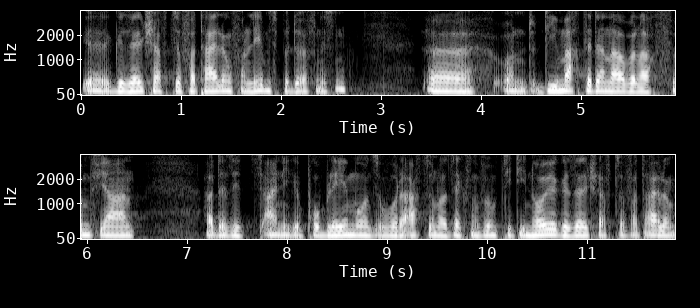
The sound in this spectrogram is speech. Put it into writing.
äh, Gesellschaft zur Verteilung von Lebensbedürfnissen. Äh, und die machte dann aber nach fünf Jahren, hatte sie einige Probleme und so wurde 1856 die neue Gesellschaft zur Verteilung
